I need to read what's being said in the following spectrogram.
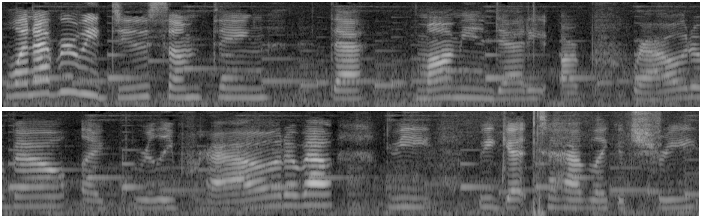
whenever we do something that mommy and daddy are proud about, like really proud about, we we get to have like a treat,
